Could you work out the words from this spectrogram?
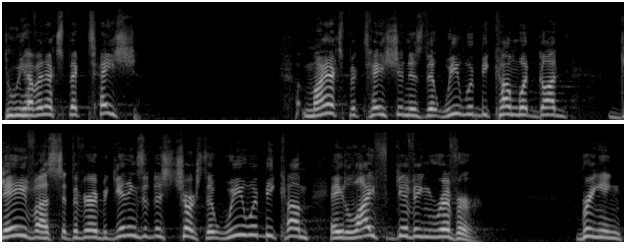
Do we have an expectation? My expectation is that we would become what God gave us at the very beginnings of this church, that we would become a life giving river, bringing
